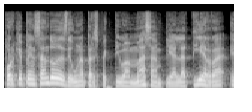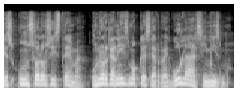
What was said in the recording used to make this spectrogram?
Porque pensando desde una perspectiva más amplia, la Tierra es un solo sistema, un organismo que se regula a sí mismo.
